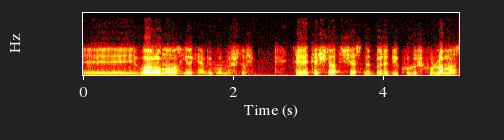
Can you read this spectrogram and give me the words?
e, var olmaması gereken bir kuruluştur. Devlet teşkilatı içerisinde böyle bir kuruluş kurulamaz.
